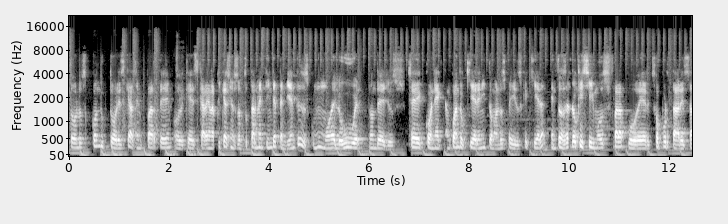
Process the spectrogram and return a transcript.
todos los conductores que hacen parte o que descargan la aplicación son totalmente independientes, es como un modelo Uber donde ellos se conectan cuando quieren y toman los pedidos que quieran. Entonces lo que hicimos para poder soportar ese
